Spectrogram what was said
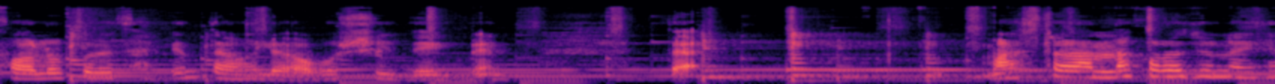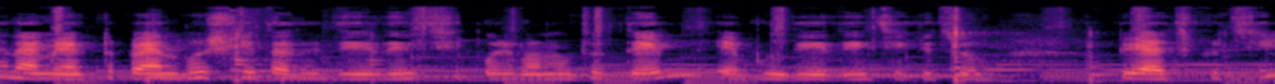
ফলো করে থাকেন, তাহলে অবশ্যই দেখবেন। তা, মাছটা রান্না করার জন্য এখানে আমি একটা প্যান বসিয়ে তাতে দিয়ে দিয়েছি পরিমাণ মতো তেল এবং দিয়ে দিয়েছি কিছু পেঁয়াজ কুচি।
